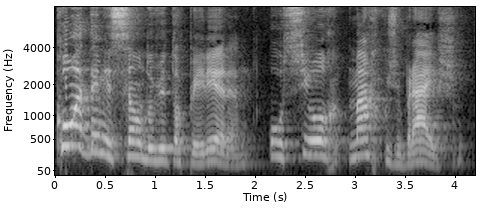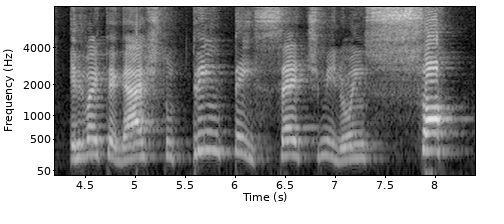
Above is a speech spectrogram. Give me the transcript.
com a demissão do Vitor Pereira, o senhor Marcos Braz, ele vai ter gasto 37 milhões só,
